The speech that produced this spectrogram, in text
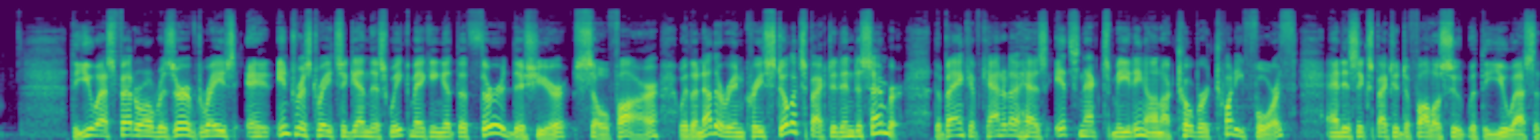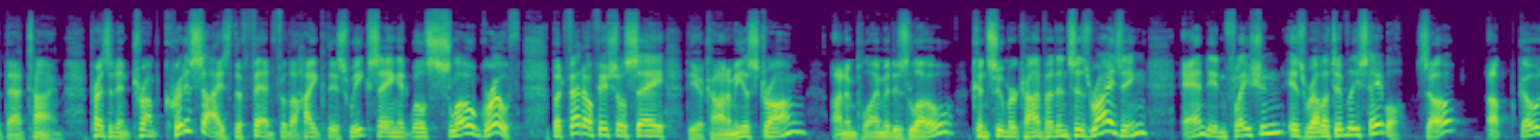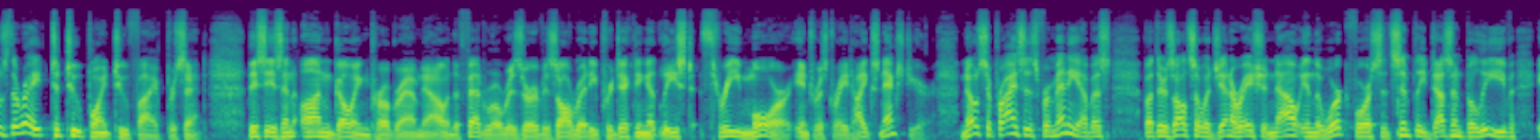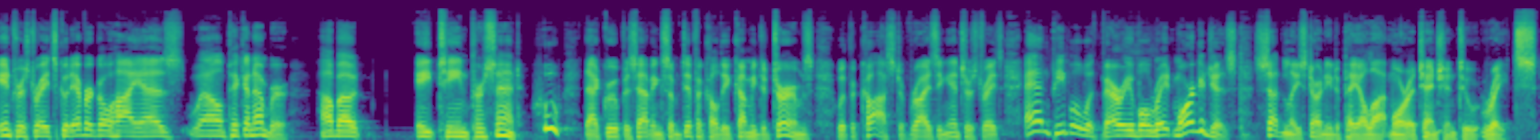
The U.S. Federal Reserve raised uh, interest rates again this week, making it the third this year so far, with another increase still expected in December. The Bank of Canada has its next meeting on October 24th and is expected to follow suit with the U.S. at that time. President Trump criticized the Fed for the hike this week, saying it will slow growth. But Fed officials say the economy is strong. Unemployment is low, consumer confidence is rising, and inflation is relatively stable. So, up goes the rate to 2.25%. This is an ongoing program now, and the Federal Reserve is already predicting at least three more interest rate hikes next year. No surprises for many of us, but there's also a generation now in the workforce that simply doesn't believe interest rates could ever go high as, well, pick a number. How about 18%? Whew, that group is having some difficulty coming to terms with the cost of rising interest rates, and people with variable rate mortgages suddenly starting to pay a lot more attention to rates.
